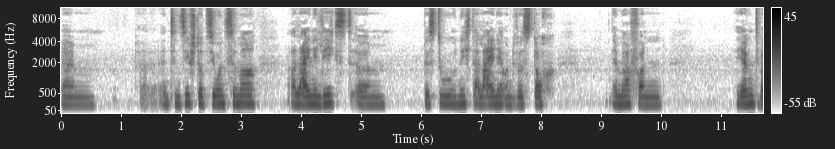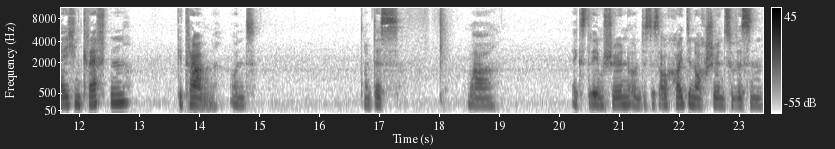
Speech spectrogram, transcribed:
ähm, äh, Intensivstationzimmer alleine liegst, ähm, bist du nicht alleine und wirst doch immer von irgendwelchen Kräften getragen. Und, und das war extrem schön und es ist auch heute noch schön zu wissen,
